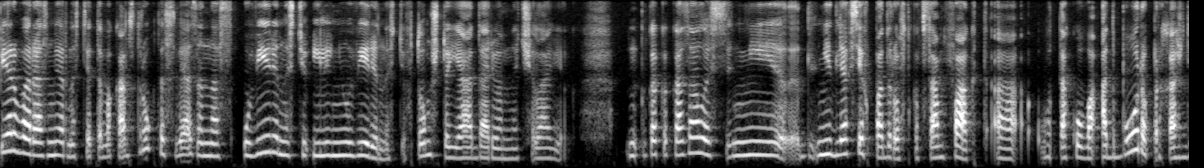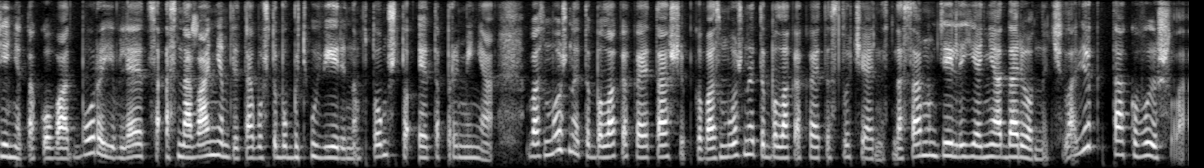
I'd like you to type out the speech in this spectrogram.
Первая размерность этого конструкта связана с уверенностью или неуверенностью в том, что я одаренный человек как оказалось, не, не для всех подростков сам факт а, вот такого отбора, прохождения такого отбора является основанием для того, чтобы быть уверенным в том, что это про меня. Возможно, это была какая-то ошибка, возможно, это была какая-то случайность. На самом деле я не одаренный человек, так вышло.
